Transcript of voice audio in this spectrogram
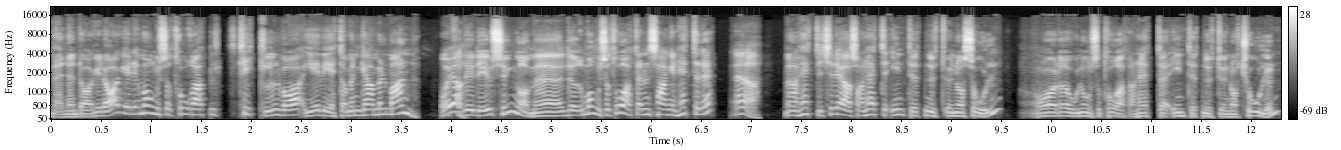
men en dag i dag er det mange som tror at tittelen var Jeg vet om en gammel mann. Oh, ja. For det er det hun synger om. Det er mange som tror at den sangen heter det. Ja. Men han heter ikke det, altså. Han heter Intet nytt under solen. Og det er òg noen som tror at han heter Intet nytt under kjolen.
